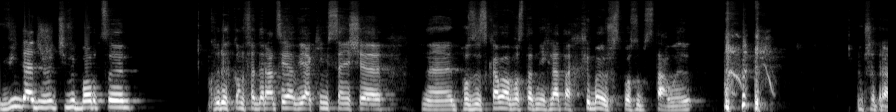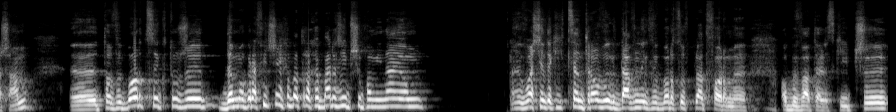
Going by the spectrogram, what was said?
widać, że ci wyborcy których Konfederacja w jakimś sensie e, pozyskała w ostatnich latach chyba już w sposób stały, przepraszam, e, to wyborcy, którzy demograficznie chyba trochę bardziej przypominają e, właśnie takich centrowych, dawnych wyborców Platformy Obywatelskiej. Czy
